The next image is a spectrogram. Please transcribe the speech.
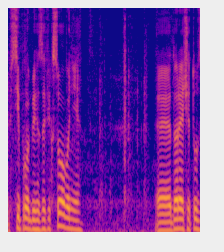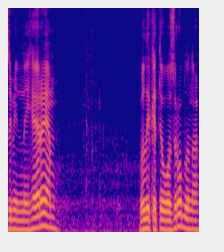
всі пробіги зафіксовані. Е, До речі, тут замінений ГРМ. Велике ТО зроблено,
